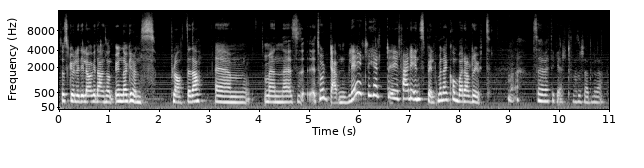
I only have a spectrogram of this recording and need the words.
Så skulle de lage da en sånn undergrunnsplate, da. Um, men så, jeg tror den ble egentlig helt ferdig innspilt, men den kom bare aldri ut. Så jeg vet ikke helt hva som skjedde med den.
